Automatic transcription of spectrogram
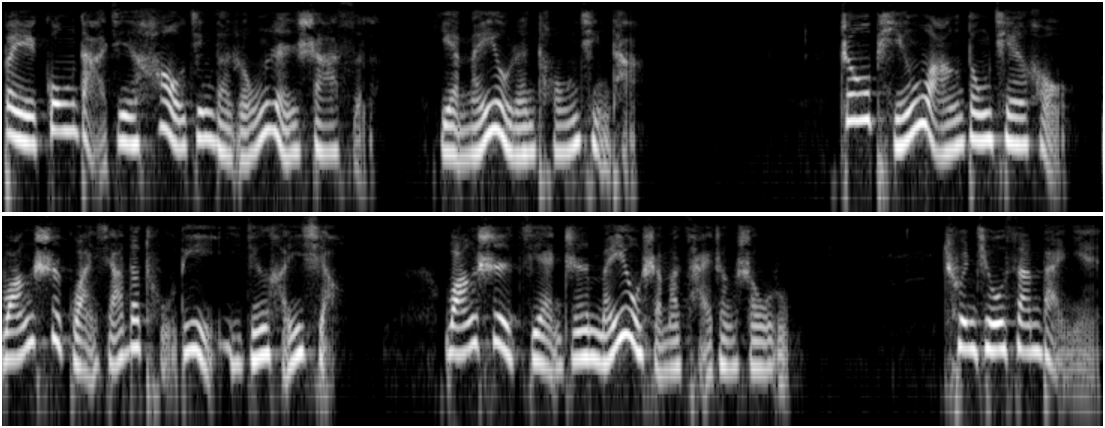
被攻打进镐京的戎人杀死了，也没有人同情他。周平王东迁后，王室管辖的土地已经很小，王室简直没有什么财政收入。春秋三百年，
